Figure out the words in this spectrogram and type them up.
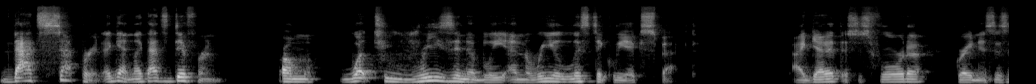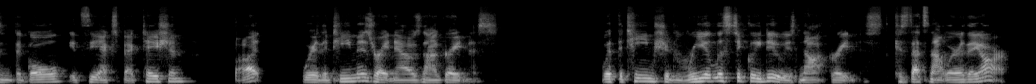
that's separate. Again, like that's different from what to reasonably and realistically expect. I get it. This is Florida. Greatness isn't the goal, it's the expectation. But where the team is right now is not greatness. what the team should realistically do is not greatness because that's not where they are.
